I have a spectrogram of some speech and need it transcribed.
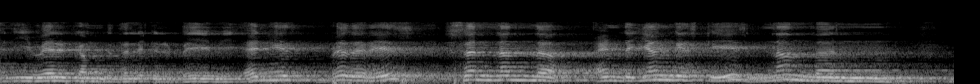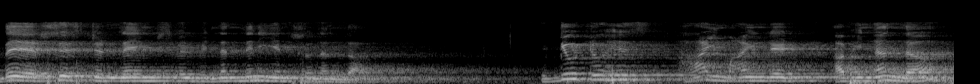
and he welcomed the little baby. And his brother is Sananda and the youngest is Nandan. Their sister names will be Nandini and Sunanda. Due to his high-minded Abhinanda,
